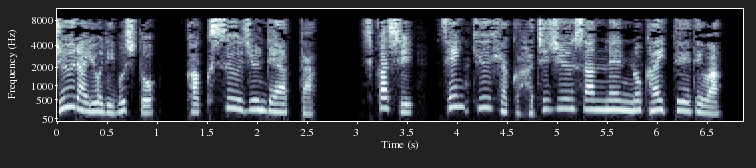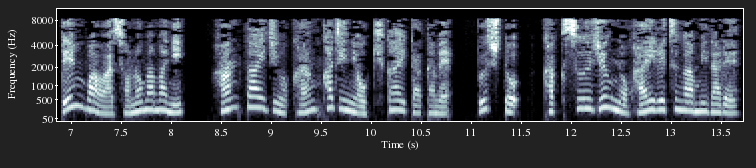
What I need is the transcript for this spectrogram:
従来より部首と画数順であった。しかし、1983年の改定では、電話はそのままに反対字を漢化字に置き換えたため、部首と画数順の配列が乱れ、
